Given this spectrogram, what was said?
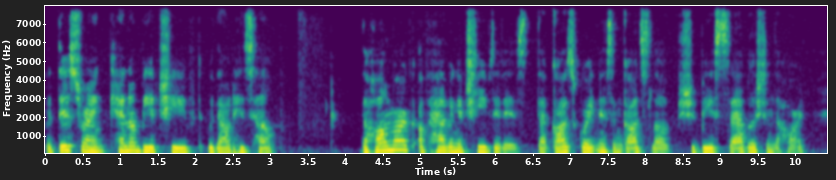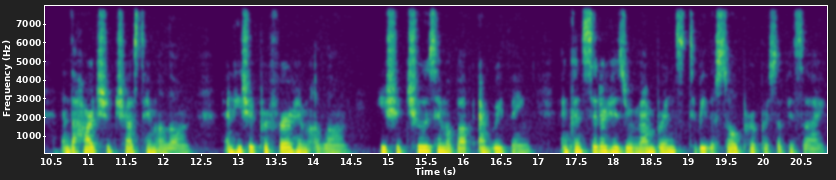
but this rank cannot be achieved without His help. The hallmark of having achieved it is that God's greatness and God's love should be established in the heart, and the heart should trust Him alone, and he should prefer Him alone. He should choose Him above everything, and consider His remembrance to be the sole purpose of his life.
